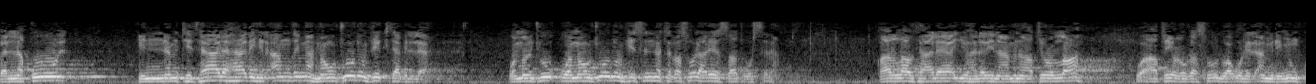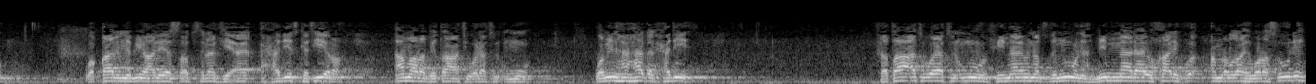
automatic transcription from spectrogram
بل نقول إن امتثال هذه الأنظمة موجود في كتاب الله وموجود في سنة الرسول عليه الصلاة والسلام. قال الله تعالى يا أيها الذين آمنوا أطيعوا الله وأطيعوا الرسول وأولي الأمر منكم. وقال النبي عليه الصلاة والسلام في أحاديث كثيرة أمر بطاعة ولاة الأمور. ومنها هذا الحديث فطاعة ولاة الأمور فيما ينظمونه مما لا يخالف أمر الله ورسوله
